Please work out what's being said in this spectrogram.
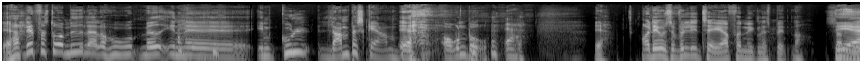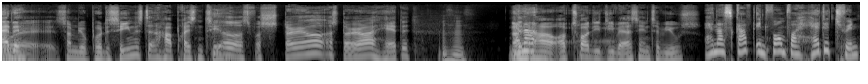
Ja. lidt for stor middelalderhue, med en, øh, en guld lampeskærm ja. ovenpå. Ja. Og det er jo selvfølgelig til ære for Niklas Bentner, som, Det er jo, det. Øh, som jo på det seneste har præsenteret os for større og større hatte, Mhm. når Han han har- har optrådt i diverse interviews. Han har skabt en form for hattetrend.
